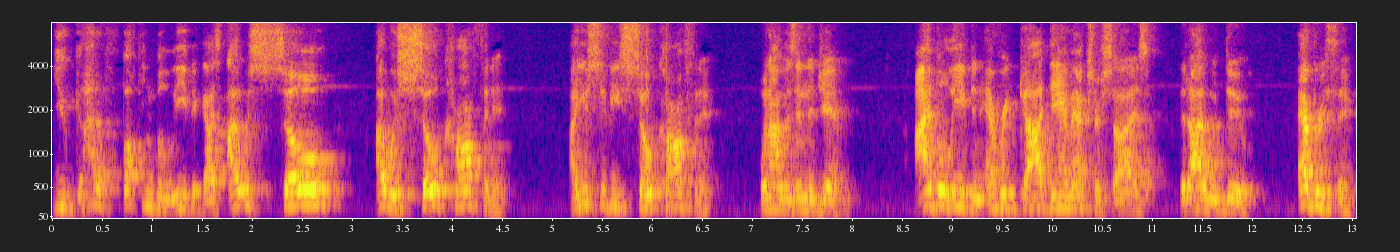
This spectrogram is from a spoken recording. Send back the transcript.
You got to fucking believe it, guys. I was so, I was so confident. I used to be so confident when I was in the gym. I believed in every goddamn exercise that I would do. Everything.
